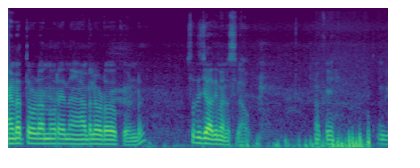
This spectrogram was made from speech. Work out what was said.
ആഡത്തോട എന്ന് പറയുന്ന ആടലോടൊക്കെ ഉണ്ട്. മതി മനസ്സിലാവും. ഓക്കെ താങ്ക്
